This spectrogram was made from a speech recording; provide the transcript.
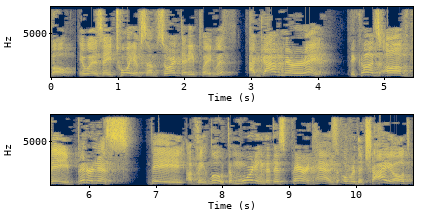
Bo. It was a toy of some sort that he played with. Agav merere. Because of the bitterness, the avilut, the mourning that this parent has over the child,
